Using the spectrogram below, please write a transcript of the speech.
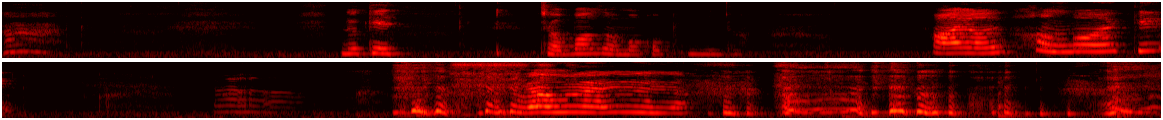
이렇게 접어서 먹어봅니다. 과연 성공할지? 너무 맛있어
